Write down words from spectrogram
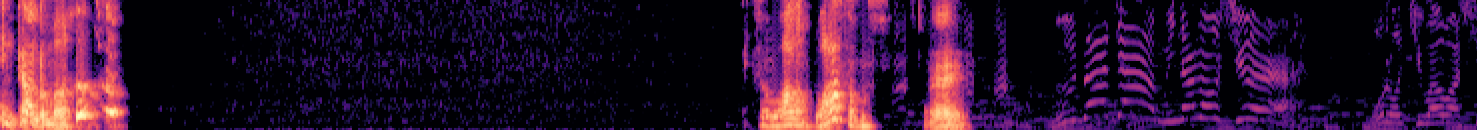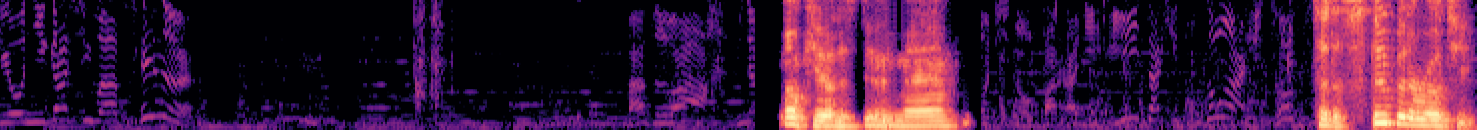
Ain't calling him a hooker. It's a lot of blossoms. Hey. Don't kill this dude, man. To the stupid Orochi.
